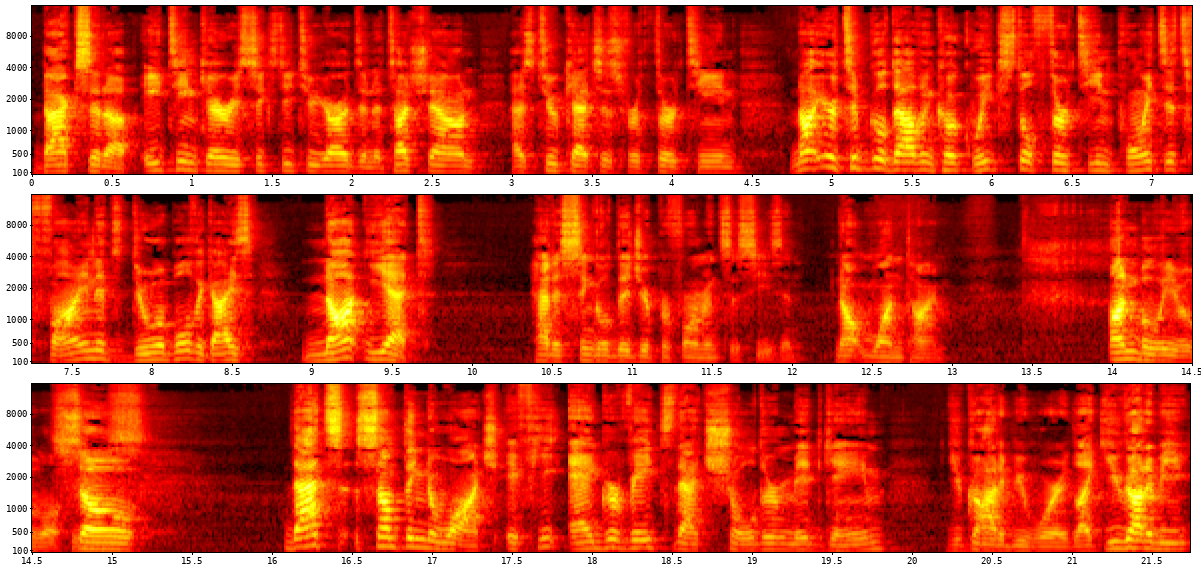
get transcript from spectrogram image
Backs it up. 18 carries, 62 yards, and a touchdown. Has two catches for 13. Not your typical Dalvin Cook week. Still 13 points. It's fine. It's doable. The guy's not yet had a single digit performance this season. Not one time. Unbelievable. So that's something to watch. If he aggravates that shoulder mid game, you got to be worried. Like you got to be.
